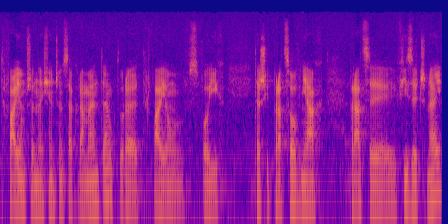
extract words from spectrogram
trwają przed Najświętszym Sakramentem, które trwają w swoich też i pracowniach pracy fizycznej,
